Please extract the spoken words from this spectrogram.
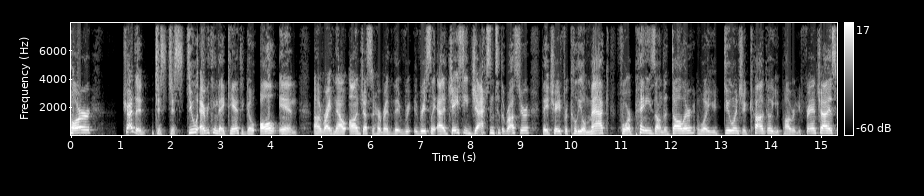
are trying to just just do everything they can to go all in uh, right now on Justin Herbert. They re- recently added J.C. Jackson to the roster. They trade for Khalil Mack for pennies on the dollar. What are you doing, Chicago? You poverty franchise.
